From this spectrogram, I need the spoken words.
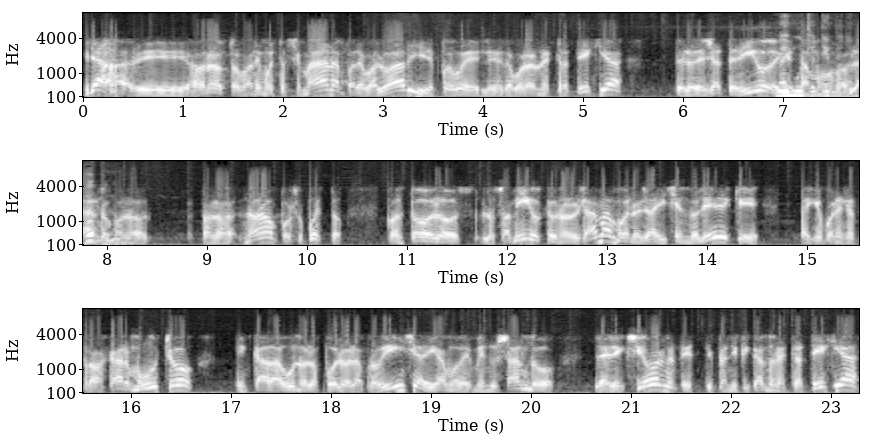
Mirá, eh, ahora nos tomaremos esta semana para evaluar y después voy a elaborar una estrategia, pero ya te digo de que estamos hablando con, los, con los... No, no, por supuesto con todos los, los amigos que uno lo llama, bueno, ya diciéndole que hay que ponerse a trabajar mucho en cada uno de los pueblos de la provincia, digamos, desmenuzando la elección, este, planificando una estrategia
